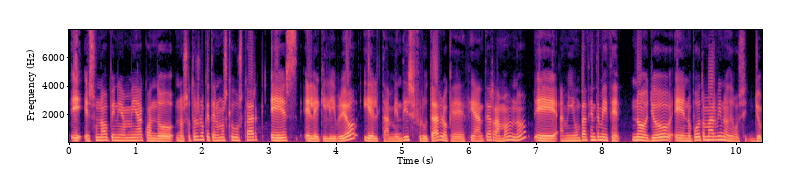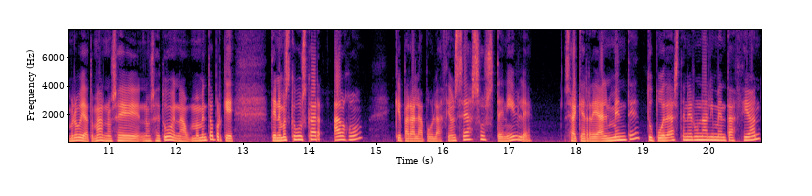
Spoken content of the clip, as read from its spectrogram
eh, es una opinión mía, cuando nosotros lo que tenemos que buscar es el equilibrio y el también disfrutar, lo que decía antes Ramón, ¿no? Eh, a mí un paciente me dice, no, yo eh, no puedo tomar vino, digo, "Sí, yo me lo voy a tomar, no sé, no sé tú, en algún momento, porque tenemos que buscar algo que para la población sea sostenible. O sea, que realmente tú puedas tener una alimentación...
